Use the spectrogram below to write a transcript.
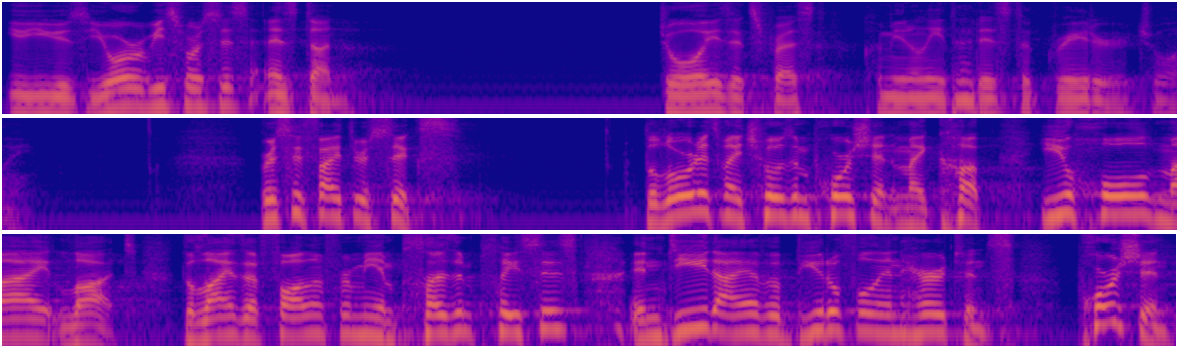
you use your resources and it's done. Joy is expressed communally, that is the greater joy. Verses 5 through 6. The Lord is my chosen portion my cup. You hold my lot. The lines have fallen for me in pleasant places. Indeed, I have a beautiful inheritance. Portion,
